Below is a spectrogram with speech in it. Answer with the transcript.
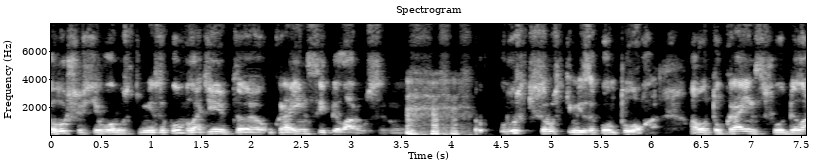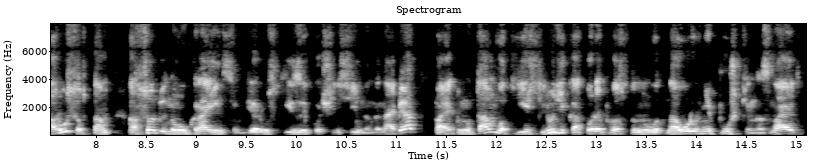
лучше всего русским языком владеют э, украинцы и белорусы. Ну, русский с русским языком плохо. А вот украинцев и белорусов там, особенно украинцев, где русский язык очень сильно гнобят, поэтому там вот есть люди, которые просто ну вот на уровне Пушкина знают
